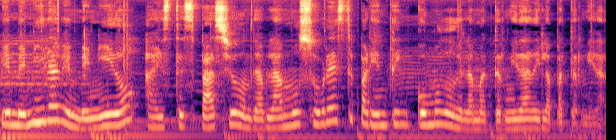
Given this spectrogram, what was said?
Bienvenida, bienvenido a este espacio donde hablamos sobre este pariente incómodo de la maternidad y la paternidad.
